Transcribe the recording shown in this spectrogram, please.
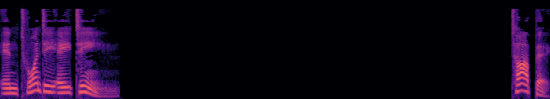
in 2018. Topic:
